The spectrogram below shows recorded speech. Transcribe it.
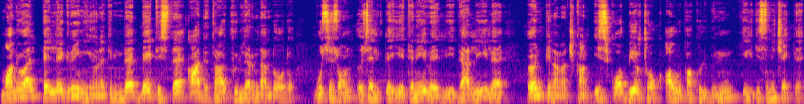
Manuel Pellegrini yönetiminde Betis'te adeta küllerinden doğdu. Bu sezon özellikle yeteneği ve liderliğiyle ön plana çıkan Isco birçok Avrupa kulübünün ilgisini çekti.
